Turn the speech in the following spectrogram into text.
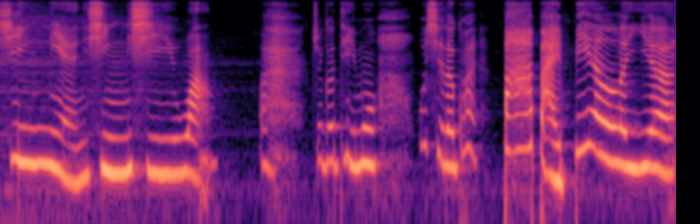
新年新希望，哎，这个题目我写了快八百遍了耶！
